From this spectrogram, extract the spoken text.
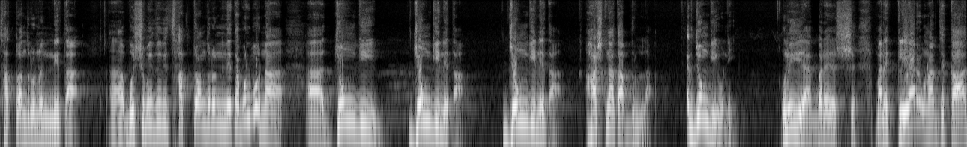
ছাত্র আন্দোলনের নেতা আহ, বৈষম্য বিরোধী ছাত্র আন্দোলনের নেতা বলব না জঙ্গি জঙ্গি নেতা জঙ্গি নেতা হাসনাত আবদুল্লাহ এক জঙ্গি উনি। উনি একবারে মানে ক্লিয়ার ওনার যে কাজ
